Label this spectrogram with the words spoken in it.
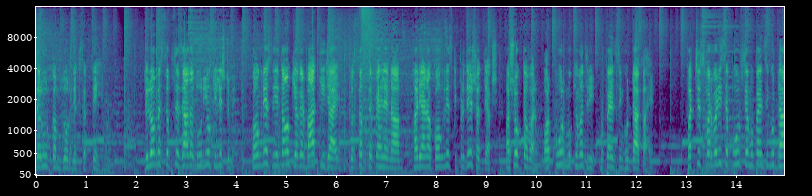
ज़रूर कमज़ोर दिख सकते हैं। जिलों में सबसे ज़्यादा दूरियों की लिस्ट में कांग्रेस नेताओं की अगर बात की जाए तो सबसे पहले नाम हरियाणा कांग्रेस के प्रदेश अध्यक्ष अशोक तंवर और पूर्व मुख्यमंत्री भूपेन्द्र सिंह हुड्डा का है। 25 फरवरी से पूर्व से भूपेन्द्र सिंह हुड्डा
